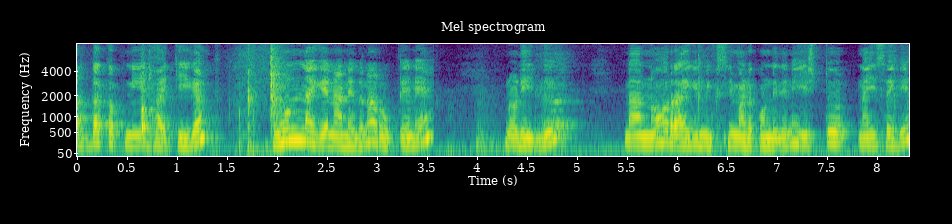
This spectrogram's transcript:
ಅರ್ಧ ಕಪ್ ನೀರು ಹಾಕಿ ಈಗ ನುಣ್ಣಗೆ ನಾನು ಇದನ್ನು ರುಬ್ತೇನೆ. ನೋಡಿ ಇಲ್ಲಿ ನಾನು ರಾಗಿ ಮಿಕ್ಸಿ ಮಾಡ್ಕೊಂಡಿದ್ದೀನಿ. ಇಷ್ಟು ನೈಸಾಗಿ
